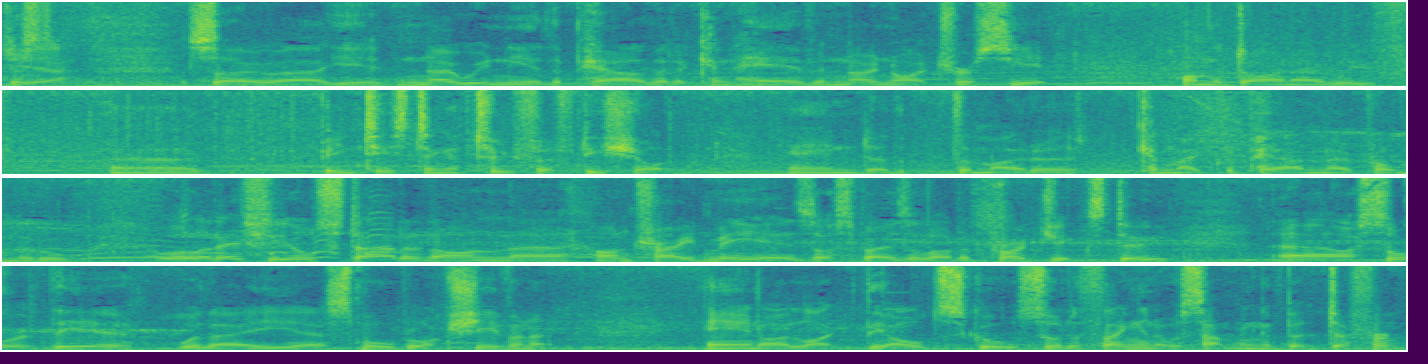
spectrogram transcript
Just, Yeah. So, uh, yeah, nowhere near the power that it can have, and no nitrous yet. On the dyno, we've uh, been testing a 250 shot, and uh, the, motor can make the power no problem at all. Well, it actually all started on uh, on Trade Me, as I suppose a lot of projects do. Uh, I saw it there with a uh, small block Chev in it, and I liked the old school sort of thing, and it was something a bit different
